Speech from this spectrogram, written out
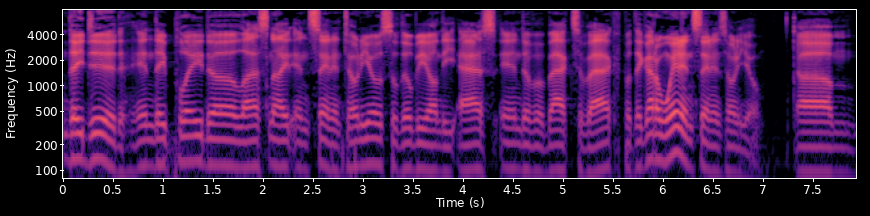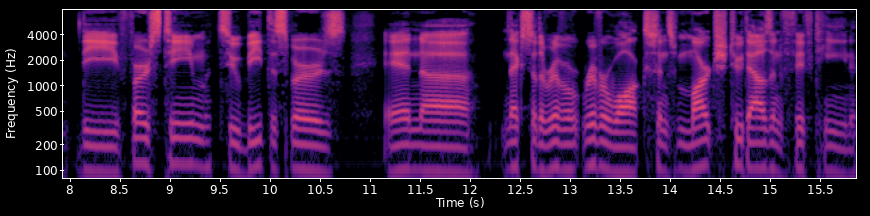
They did, and they played uh, last night in San Antonio, so they'll be on the ass end of a back-to-back. But they got a win in San Antonio. Um, the first team to beat the Spurs in uh, next to the River Riverwalk since March 2015.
